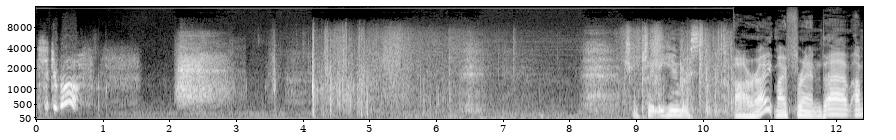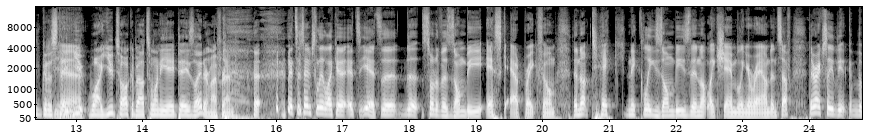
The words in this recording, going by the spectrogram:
It's a giraffe. It's completely humorless. All right my friend uh, I'm gonna stay Yeah. you while you talk about 28 days later my friend it's essentially like a it's yeah it's a the, sort of a zombie esque outbreak film. They're not technically zombies. They're not like shambling around and stuff. They're actually the, the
